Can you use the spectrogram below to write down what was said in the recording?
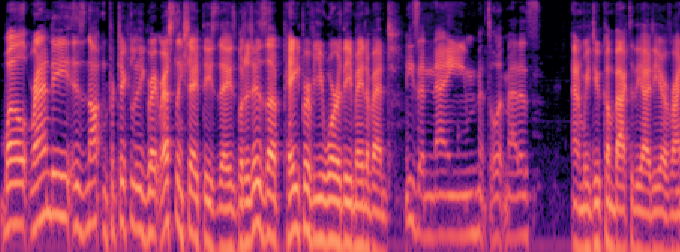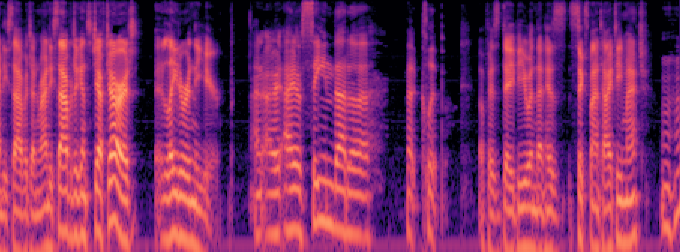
Well, Randy is not in particularly great wrestling shape these days, but it is a pay per view worthy main event. He's a name. That's all that matters. And we do come back to the idea of Randy Savage and Randy Savage against Jeff Jarrett later in the year. I, I, I have seen that uh that clip of his debut and then his six man tag team match. Mm-hmm.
